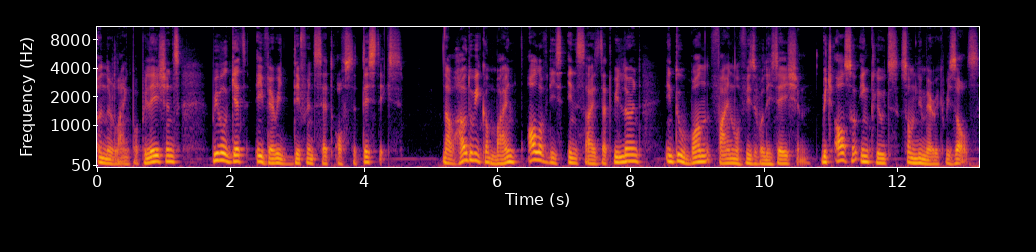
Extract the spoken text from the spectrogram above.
underlying populations, we will get a very different set of statistics. Now, how do we combine all of these insights that we learned into one final visualization, which also includes some numeric results?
